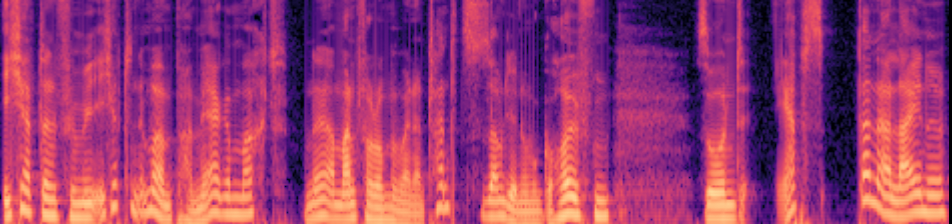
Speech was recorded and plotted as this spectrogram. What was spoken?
ich habe dann für mich, ich habe dann immer ein paar mehr gemacht, ne, am Anfang noch mit meiner Tante zusammen, die hat mir geholfen. So und ich hab's dann alleine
